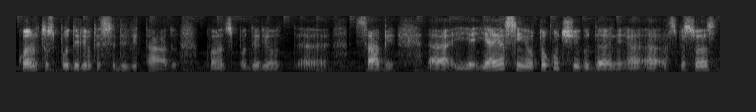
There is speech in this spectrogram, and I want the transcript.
Quantos poderiam ter sido evitados? Quantos poderiam, uh, sabe? Uh, e, e, aí, assim, eu tô contigo, Dani. Uh, as pessoas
